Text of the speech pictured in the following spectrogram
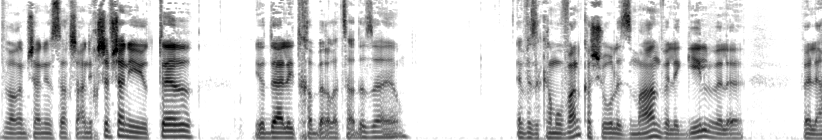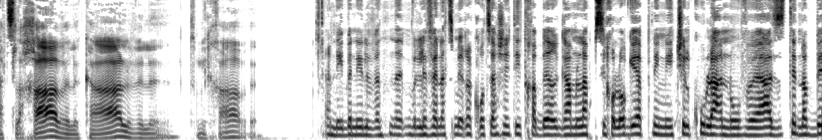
דברים שאני עושה עכשיו. אני חושב שאני יותר יודע להתחבר לצד הזה היום. וזה כמובן קשור לזמן ולגיל ול, ולהצלחה ולקהל ולתמיכה. ו... אני ביני לבין, לבין עצמי רק רוצה שתתחבר גם לפסיכולוגיה הפנימית של כולנו, ואז תנבא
